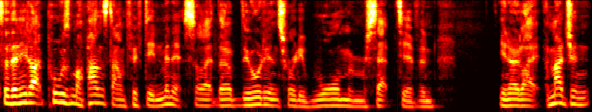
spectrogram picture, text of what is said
So then he like pulls my pants down 15 minutes. So like the the audience are really warm and receptive and. You know, like imagine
